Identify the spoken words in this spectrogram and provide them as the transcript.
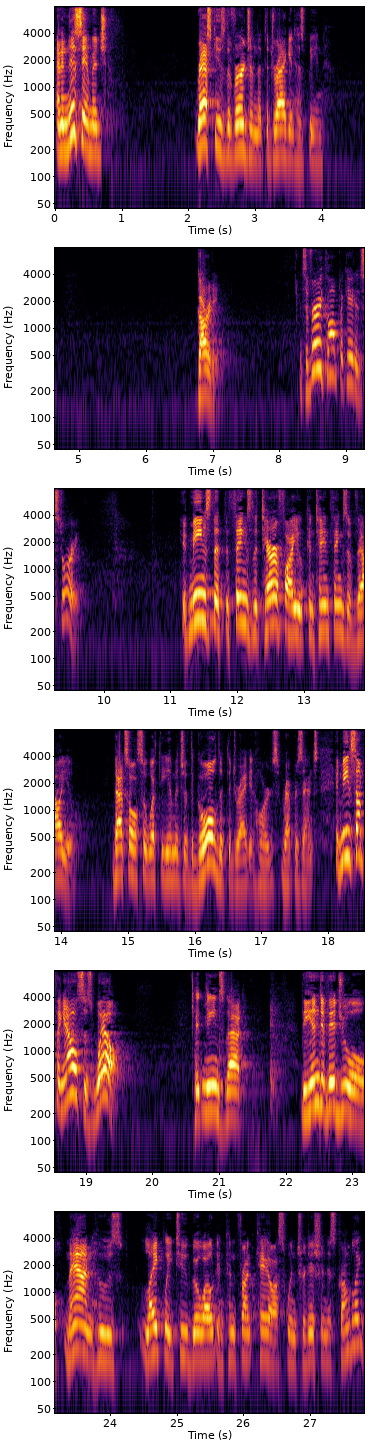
and in this image, rescues the virgin that the dragon has been guarding. It's a very complicated story. It means that the things that terrify you contain things of value. That's also what the image of the gold that the dragon hoards represents. It means something else as well. It means that the individual man who's likely to go out and confront chaos when tradition is crumbling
